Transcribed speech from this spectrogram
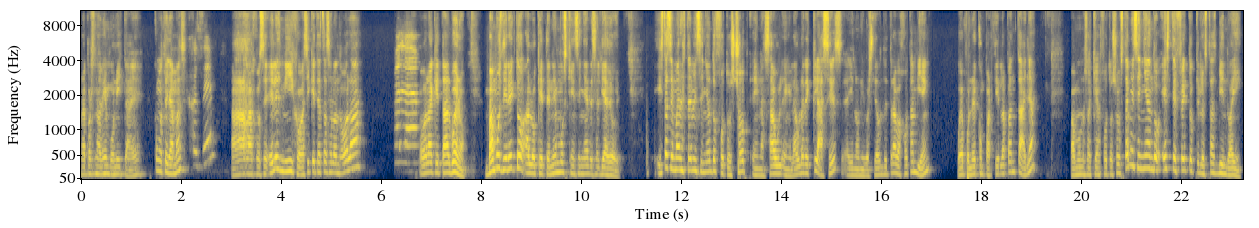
una persona bien bonita, ¿eh? ¿Cómo te llamas? José. Ah, José, él es mi hijo, así que te estás hablando. Hola. Hola. Hola, ¿qué tal? Bueno, vamos directo a lo que tenemos que enseñarles el día de hoy. Esta semana estaba enseñando Photoshop en, las aula, en el aula de clases, en la universidad donde trabajo también. Voy a poner compartir la pantalla. Vámonos aquí a Photoshop. Estaba enseñando este efecto que lo estás viendo ahí.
